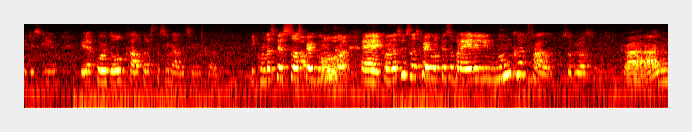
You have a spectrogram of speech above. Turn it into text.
E disse que ele acordou, o carro estava estacionado assim no canto. E quando as pessoas Ah, perguntam, porra. é, quando as pessoas perguntam isso pra ele, ele nunca fala sobre o assunto. Caralho.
